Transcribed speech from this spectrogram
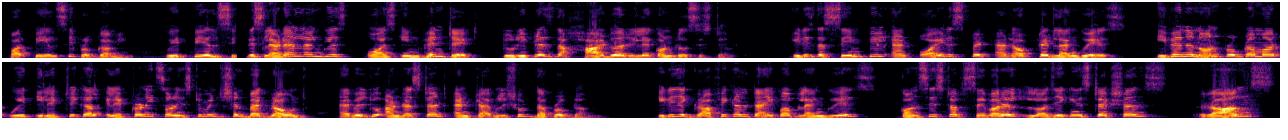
for PLC programming. With PLC, this ladder language was invented to replace the hardware relay control system. It is the simple and widespread adopted language. Even a non-programmer with electrical, electronics or instrumentation background able to understand and troubleshoot the program. It is a graphical type of language, consists of several logic instructions, rungs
